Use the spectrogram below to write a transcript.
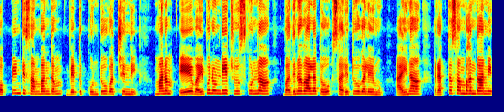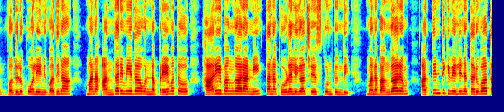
గొప్పింటి సంబంధం వెతుక్కుంటూ వచ్చింది. మనం ఏ వైపు నుండి చూసుకున్నా వదిన వాళ్ళతో సరితూగలేము. అయినా రక్త సంబంధాన్ని వదులుకోలేని వదిన మన అందరి మీద ఉన్న ప్రేమతో హారీ బంగారాన్ని తన కోడలిగా చేసుకుంటుంది. మన బంగారం అత్తింటికి వెళ్ళిన తరువాత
